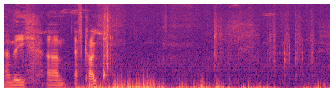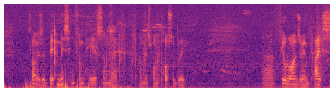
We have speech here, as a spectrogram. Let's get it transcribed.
And the um, Efco Looks like there's a bit missing from here somewhere on this one possibly. Uh, fuel lines are in place.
